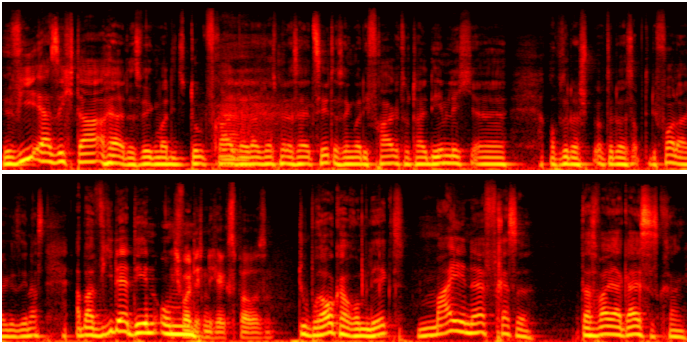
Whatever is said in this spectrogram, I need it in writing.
Wie er sich da, ach ja, deswegen war die dumme Frage, weil du hast mir das ja erzählt, deswegen war die Frage total dämlich, äh, ob, du das, ob, du das, ob du die Vorlage gesehen hast. Aber wie der den um Ich wollte dich nicht exposen. Dubrauka rumlegt, meine Fresse. Das war ja geisteskrank.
